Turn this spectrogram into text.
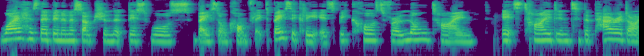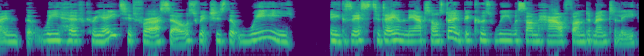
why has there been an assumption that this was based on conflict? Basically, it's because for a long time it's tied into the paradigm that we have created for ourselves, which is that we exist today and the Neanderthals don't because we were somehow fundamentally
